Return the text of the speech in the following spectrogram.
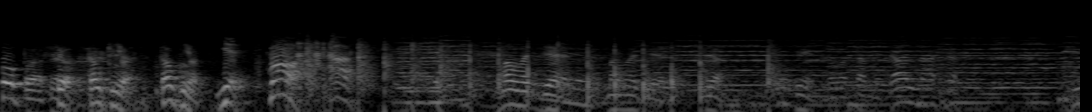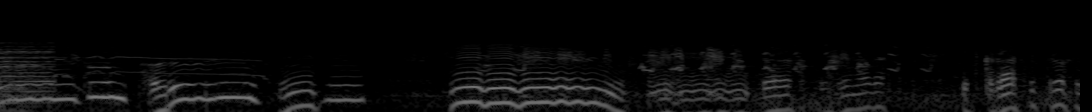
Опа, все, толкнет, толкнет. Есть. Во! Молодец, молодец. Все. Золотая медаль наша. Так, вже надо підкрасити трохи.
